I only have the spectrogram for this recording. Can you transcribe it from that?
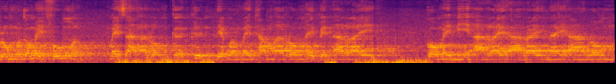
ปรุงมันก็ไม่ฟุ้ง ไม่สร้างอารมณ์เกิดขึ้น เรียกว่าไม่ทำอารมณ์ให้เป็นอะไร ก็ไม่มีอะไรอะไรในอารมณ์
